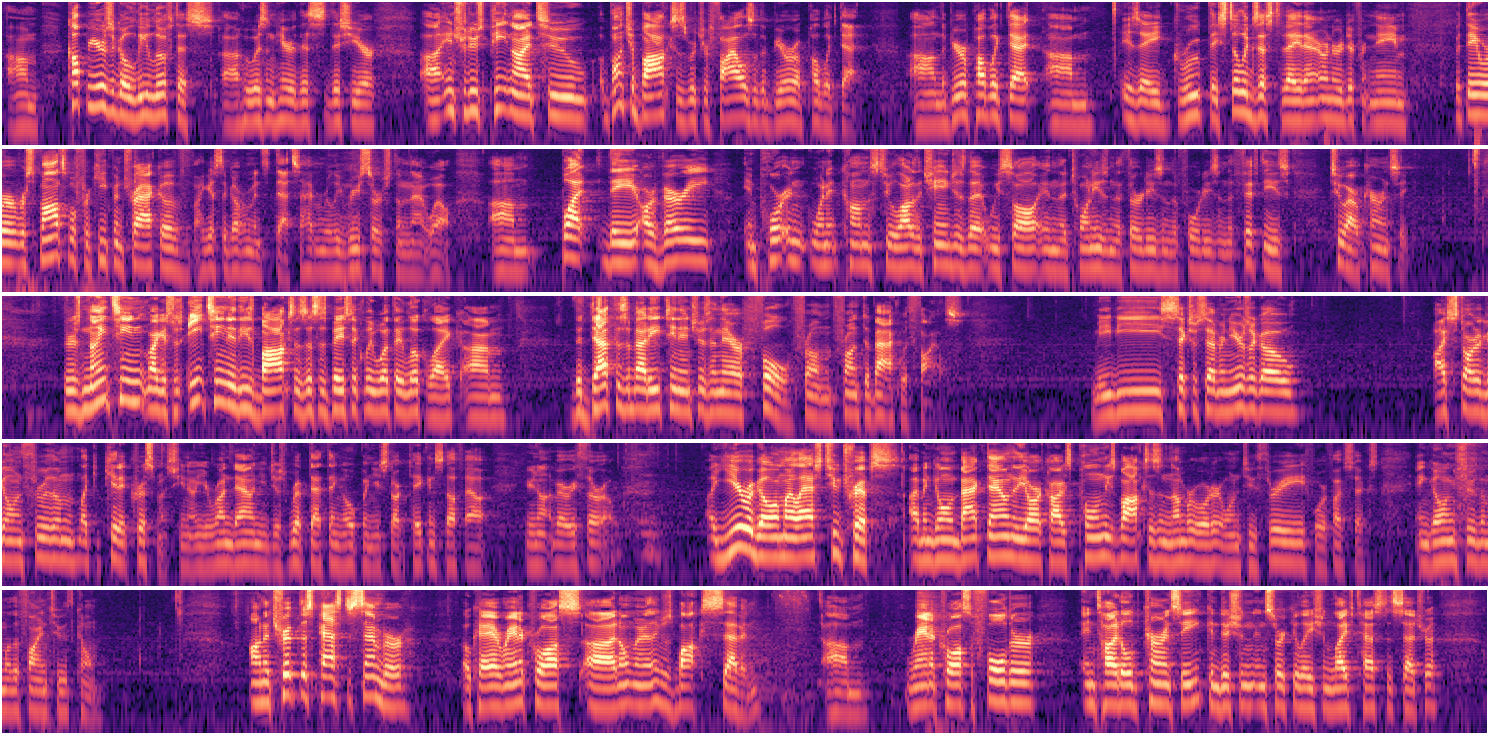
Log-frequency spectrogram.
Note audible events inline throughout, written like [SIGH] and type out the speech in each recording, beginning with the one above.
Um, a couple years ago, Lee Loftus, uh, who isn't here this, this year, uh, introduced Pete and I to a bunch of boxes which are files of the Bureau of Public Debt. Um, the Bureau of Public Debt um, is a group, they still exist today, they're under a different name, but they were responsible for keeping track of, I guess, the government's debts. I haven't really researched them that well. Um, but they are very important when it comes to a lot of the changes that we saw in the 20s and the 30s and the 40s and the 50s to our currency. There's 19, I guess there's 18 of these boxes. This is basically what they look like. Um, the depth is about 18 inches and they're full from front to back with files. Maybe six or seven years ago, I started going through them like a kid at Christmas. You know, you run down, you just rip that thing open, you start taking stuff out. You're not very thorough a year ago on my last two trips, I've been going back down to the archives, pulling these boxes in number order, one, two, three, four, five, six, and going through them with a fine tooth comb. On a trip this past December, okay, I ran across, uh, I don't remember, I think it was box seven, um, ran across a folder entitled Currency, Condition in Circulation, Life Test, etc.,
